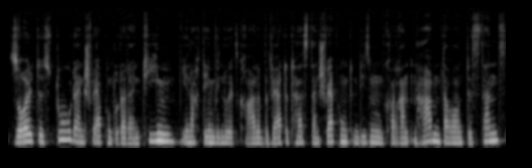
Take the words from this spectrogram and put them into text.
Solltest du deinen Schwerpunkt oder dein Team, je nachdem, wen du jetzt gerade bewertet hast, deinen Schwerpunkt in diesem Quadranten haben, Dauer und Distanz,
